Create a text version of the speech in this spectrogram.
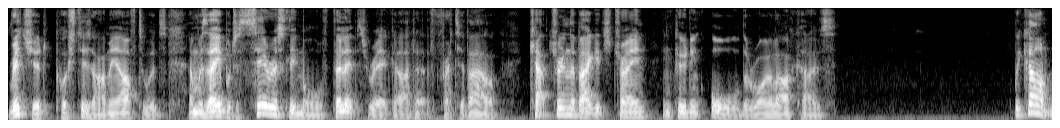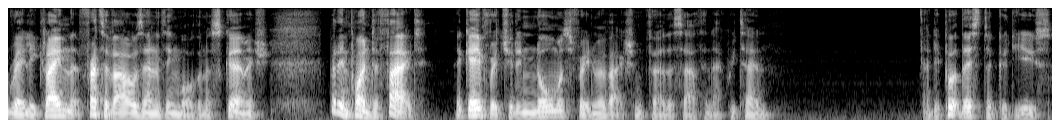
Richard pushed his army afterwards and was able to seriously maul Philip's rearguard at Fréteval, capturing the baggage train, including all the royal archives. We can't really claim that Fréteval was anything more than a skirmish, but in point of fact, it gave Richard enormous freedom of action further south in Aquitaine. And he put this to good use.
